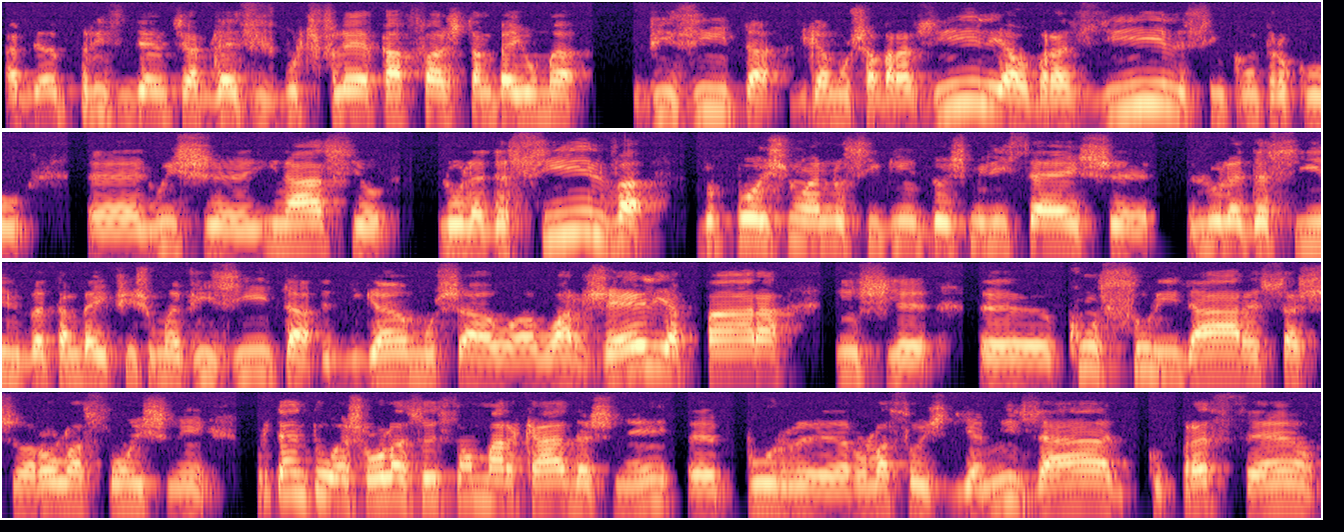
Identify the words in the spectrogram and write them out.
o presidente Abdelaziz Bouteflika faz também uma visita, digamos, a Brasília, ao Brasil, se encontrou com eh, Luís Inácio Lula da Silva. Depois, no ano seguinte, 2006, eh, Lula da Silva também fez uma visita, digamos, ao, ao Argélia para enfim, eh, consolidar essas relações. Né? Portanto, as relações são marcadas né, por relações de amizade, cooperação,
